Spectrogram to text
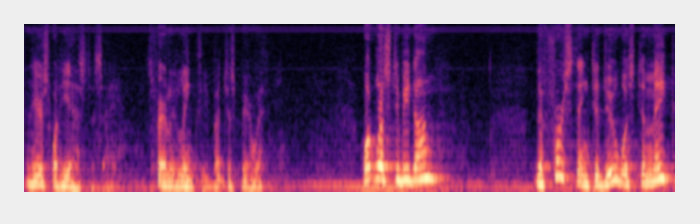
And here's what he has to say. It's fairly lengthy, but just bear with me. What was to be done? The first thing to do was to make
